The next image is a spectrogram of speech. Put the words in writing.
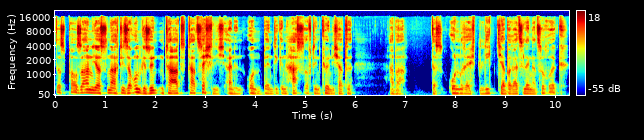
dass Pausanias nach dieser ungesühnten Tat tatsächlich einen unbändigen Hass auf den König hatte. Aber das Unrecht liegt ja bereits länger zurück.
